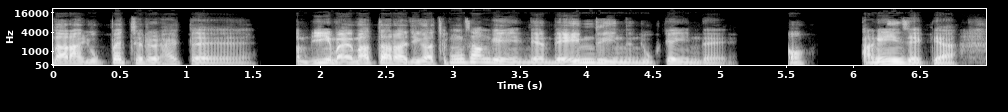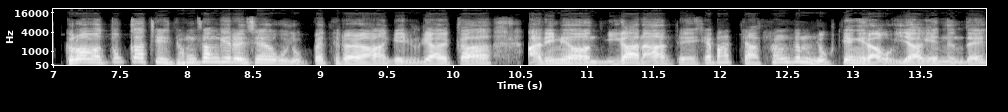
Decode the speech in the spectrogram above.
나랑 욕 배틀을 할때네말 맞따라 네가 청산계인 내 네임드 있는 욕쟁인데 어? 장애인 새끼야. 그러면 똑같이 정상계를 세우고 욕 배틀을 하는 게 유리할까? 아니면 네가 나한테 해봤자 상급 욕쟁이라고 이야기했는데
